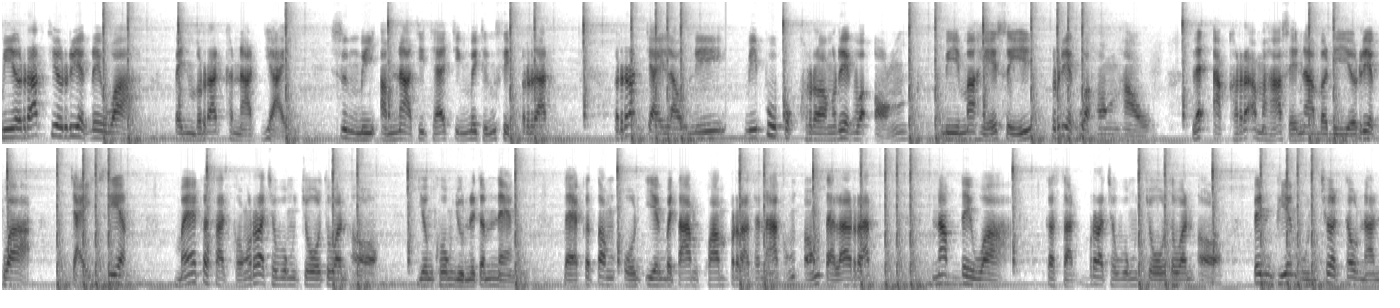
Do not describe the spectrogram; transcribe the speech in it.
มีรัฐที่เรียกได้ว่า เป็นรัฐขนาดใหญ่ ซึ่งมีอำนาจที่แท้จริงไม่ถึง 10 รัฐ รัฐใหญ่เหล่านี้มีผู้ปกครองเรียกว่าอ๋อง มีมเหสีเรียกว่าฮองเฮาและอัครมหาเสนาบดีเรียกว่า ใจเสี่ยง แม้กษัตริย์ของราชวงศ์โจตะวันออก ยังคงอยู่ในตำแหน่ง แต่ก็ต้องโอนเอียงไปตามความปรารถนาของอ๋องแต่ละรัฐ นับได้ว่ากษัตริย์ราชวงศ์โจตะวันออก เป็นเพียงหุ่นเชิดเท่านั้น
